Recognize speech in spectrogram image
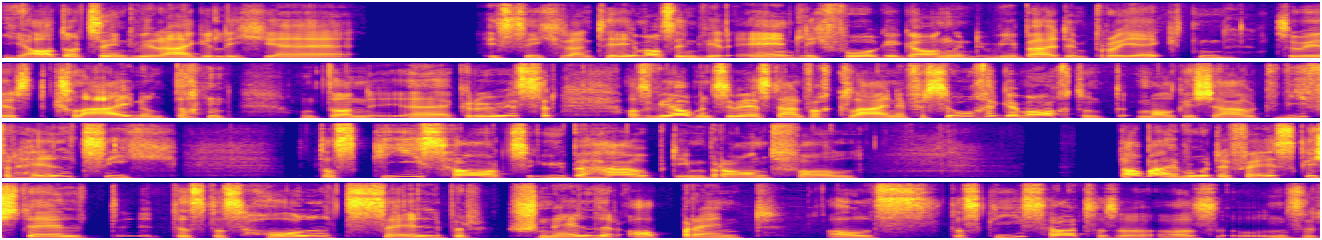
Ja, dort sind wir eigentlich, äh, ist sicher ein Thema, sind wir ähnlich vorgegangen wie bei den Projekten. Zuerst klein und dann, und dann äh, größer. Also wir haben zuerst einfach kleine Versuche gemacht und mal geschaut, wie verhält sich das Gießharz überhaupt im Brandfall. Dabei wurde festgestellt, dass das Holz selber schneller abbrennt als das Gießharz, also als unser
